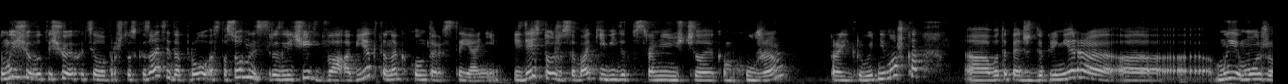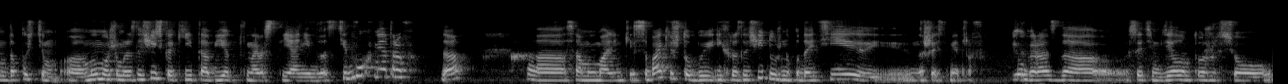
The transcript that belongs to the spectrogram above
Но мы еще, вот еще я хотела про что сказать, это про способность различить два объекта на каком-то расстоянии. И здесь тоже собаки видят по сравнению с человеком хуже, проигрывают немножко, а, вот опять же для примера а, мы можем, допустим, а, мы можем различить какие-то объекты на расстоянии 22 метров, да, самые маленькие собаки, чтобы их различить, нужно подойти э, на 6 метров гораздо с этим делом тоже все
